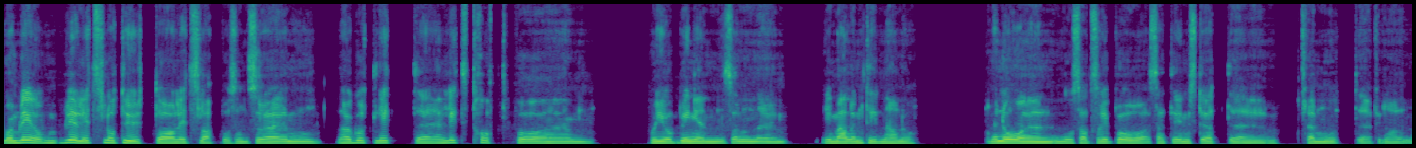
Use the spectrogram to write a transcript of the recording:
Man blir jo litt slått ut og litt slapp og sånn, så det, har gått litt, litt trått på, på jobbingen sånn i mellomtiden her nå. Men nå, eh, nå, satser vi på å sette inn støtet eh, frem mot eh, finalen.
